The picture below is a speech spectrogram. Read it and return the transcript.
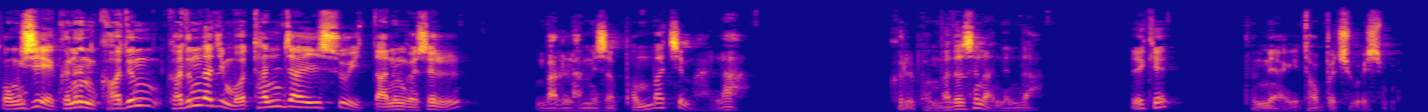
동시에 그는 거듭, 거듭나지 못한 자일 수 있다는 것을 말을 하면서 본받지 말라. 그를 본받아서는 안 된다. 이렇게 분명하게 덧붙이고 있습니다.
